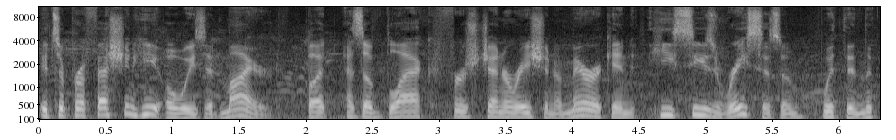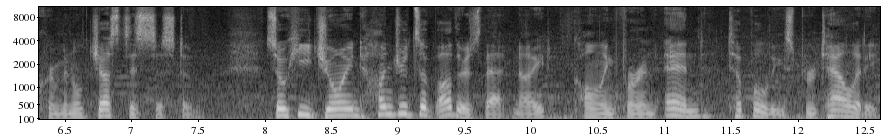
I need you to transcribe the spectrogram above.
It's a profession he always admired, but as a black first generation American, he sees racism within the criminal justice system. So he joined hundreds of others that night, calling for an end to police brutality.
